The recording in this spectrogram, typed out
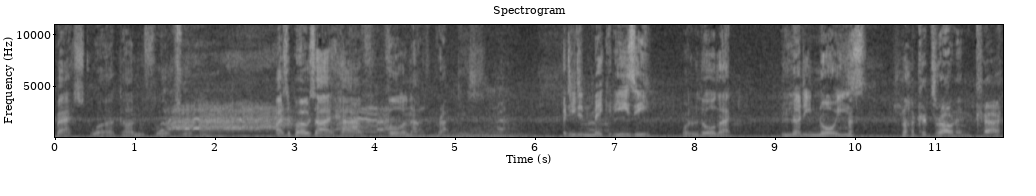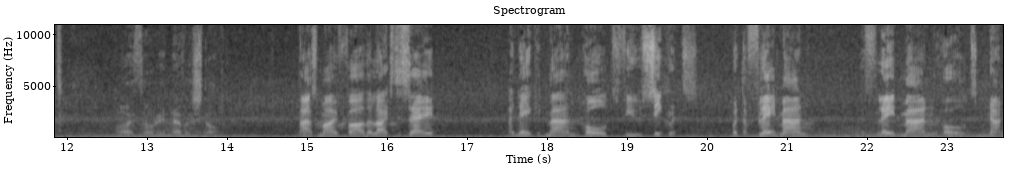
best work, unfortunately. I suppose I have fallen out of practice. But he didn't make it easy, what with all that bloody noise. Like a drowning cat. I thought he'd never stop. As my father likes to say, a naked man holds few secrets. But the flayed man, the flayed man holds none.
